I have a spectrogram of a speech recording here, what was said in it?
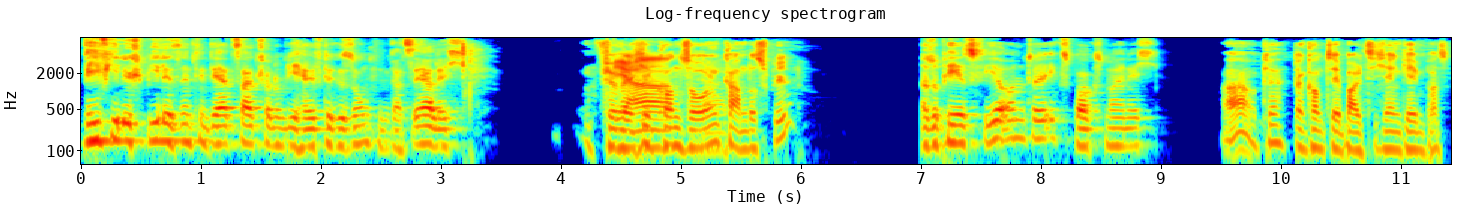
Wie viele Spiele sind in der Zeit schon um die Hälfte gesunken, ganz ehrlich? Für ja, welche Konsolen ja. kam das Spiel? Also PS4 und äh, Xbox, meine ich. Ah, okay. Dann kommt ja bald sicher ein Game Pass.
